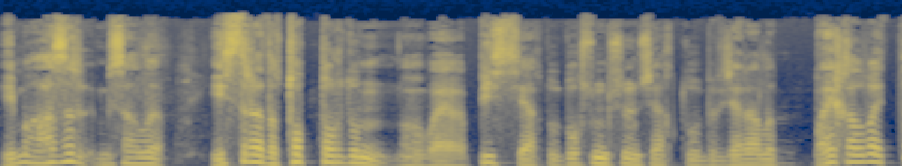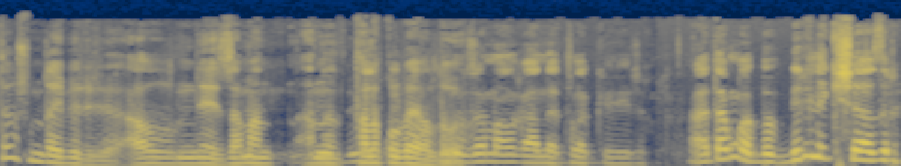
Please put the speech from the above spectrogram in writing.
Эми азыр мисалы эстрада топтордун баягы биз сыяктуу досун мүсөн сыяктуу бир жаралып байкалбайт да ушундай бир ал эмне заман аны талап кылбай калдыбы заманга андай талап кереги жок. Айтам го бир эле киши азыр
